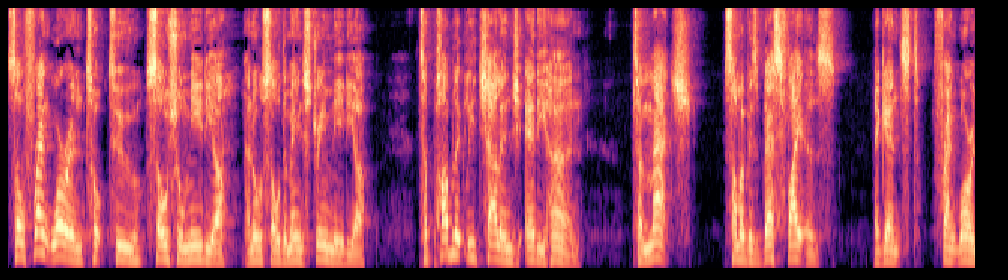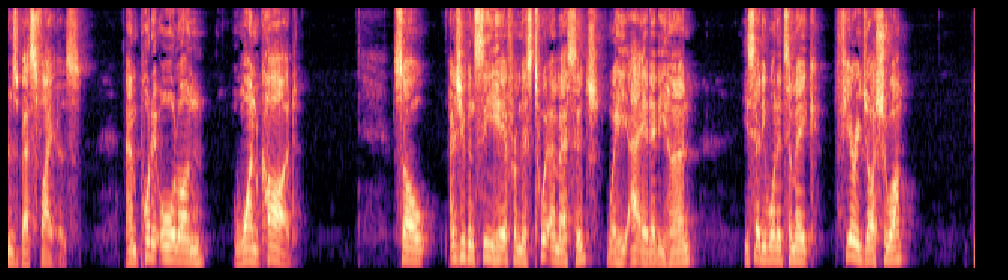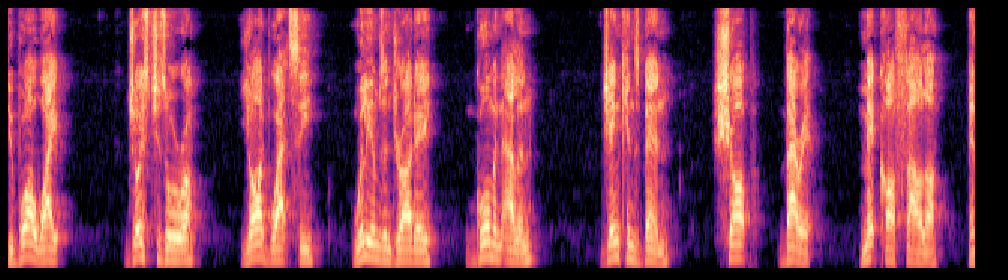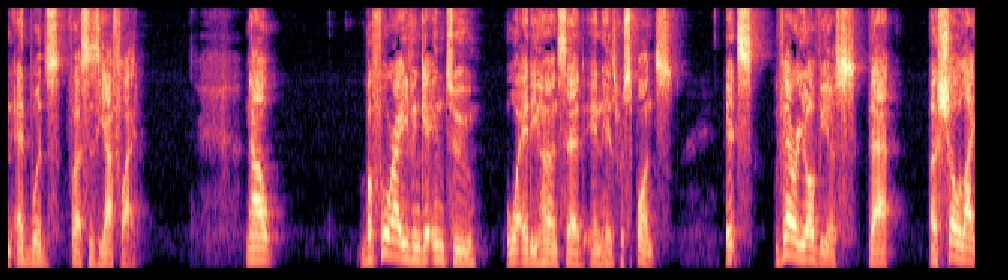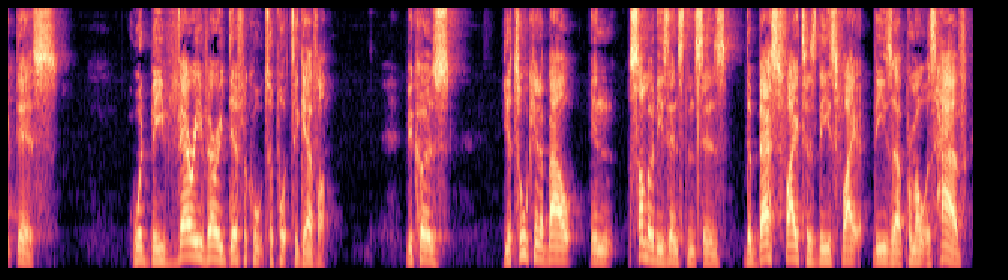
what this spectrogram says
So Frank Warren took to social media and also the mainstream media to publicly challenge Eddie Hearn to match some of his best fighters against Frank Warren's best fighters and put it all on one card. So, as you can see here from this Twitter message where he added Eddie Hearn, he said he wanted to make Fury Joshua, Dubois Whyte, Joyce Chisora, Yarde Buatsi, Williams Andrade, Gorman Allen, Jenkins Benn, Sharp Barrett, Metcalf Fowler, and Edwards versus Yafai. Now, before I even get into what Eddie Hearn said in his response, it's very obvious that a show like this would be very, very difficult to put together because you're talking about in some of these instances the best fighters these fight these uh, promoters have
